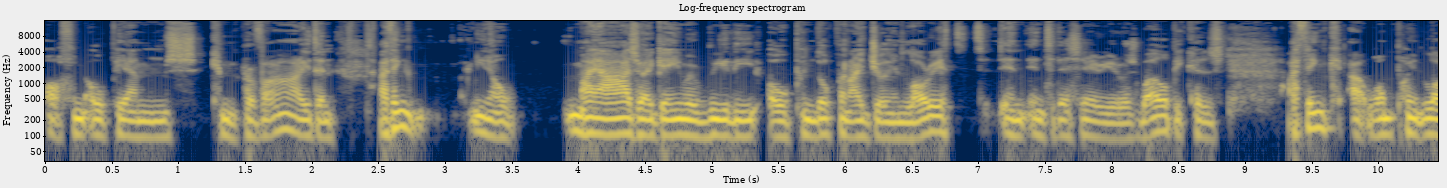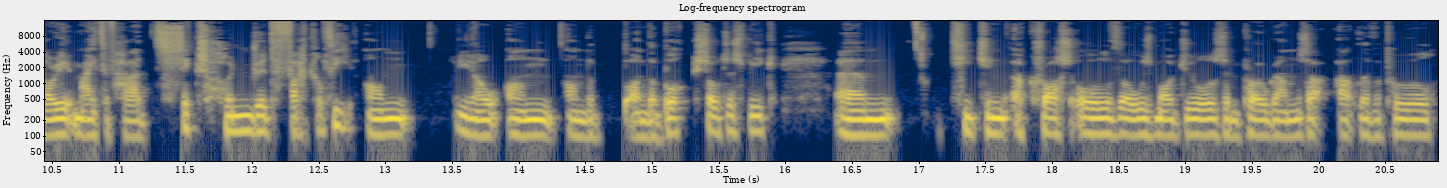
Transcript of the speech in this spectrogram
often OPMs can provide, and I think you know my eyes again were really opened up when I joined Laureate in, into this area as well because I think at one point Laureate might have had 600 faculty on you know, on on the on the book, so to speak, um, teaching across all of those modules and programs at, at Liverpool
